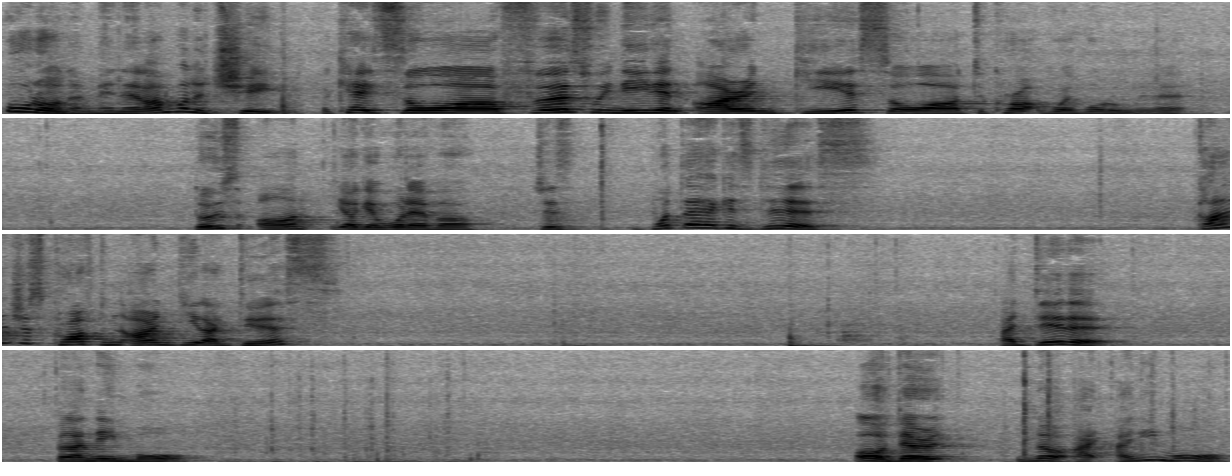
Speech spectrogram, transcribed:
Hold on a minute, I'm gonna cheat. Okay, so, uh, first we need an iron gear, so, uh, to craft- wait, hold on a minute. Those aren't- okay, whatever. Just, what the heck is this? Can't I just craft an iron gear like this? I did it. But I need more. Oh, there. No, I, I need more.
